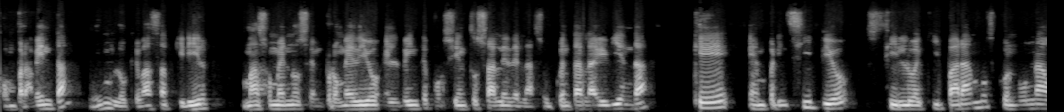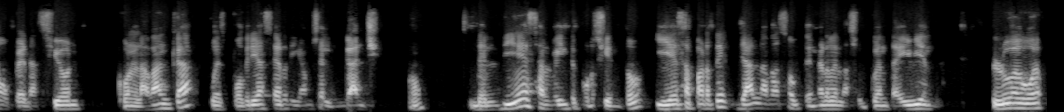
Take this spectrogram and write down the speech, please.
compraventa, lo que vas a adquirir más o menos en promedio el 20% sale de la subcuenta de la vivienda que en principio, si lo equiparamos con una operación con la banca, pues podría ser, digamos, el enganche, ¿no? Del 10 al 20% y esa parte ya la vas a obtener de la subcuenta de vivienda. Luego,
